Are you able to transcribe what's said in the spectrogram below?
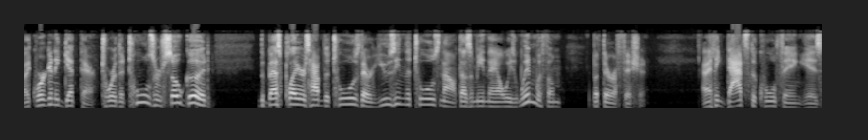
Like we're going to get there to where the tools are so good the best players have the tools, they're using the tools. Now, it doesn't mean they always win with them, but they're efficient. And I think that's the cool thing is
